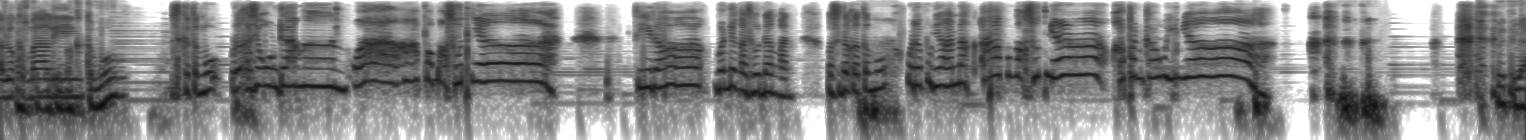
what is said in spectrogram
Lalu Pas kembali, tiba-tiba ketemu, terus ketemu, udah kasih undangan. Wah, apa maksudnya? Tidak, mending kasih undangan. Pas udah ketemu, udah punya anak. Apa maksudnya? Kapan kawinnya? tiba-tiba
